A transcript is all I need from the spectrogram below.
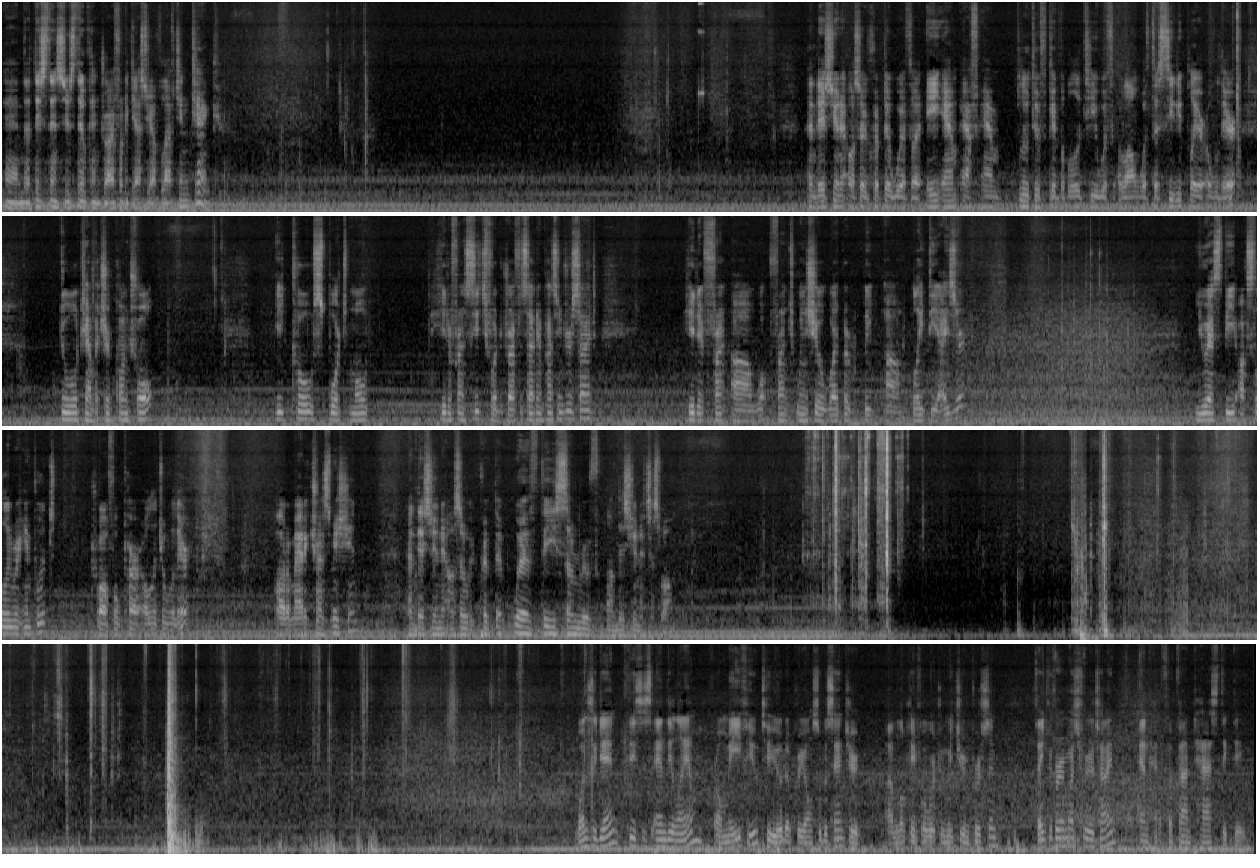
and the distance you still can drive for the gas you have left in the tank. And this unit also equipped with an AM, FM, Bluetooth capability with along with the CD player over there, dual temperature control, Eco Sport Mode heated front seats for the driver side and passenger side, heated front uh, front windshield wiper blade, uh, blade deicer, USB auxiliary input, 12 volt power outlet over there, automatic transmission, and this unit also equipped with the sunroof on this unit as well. Once again, this is Andy Lam from Mayfield Toyota Super Center. I'm looking forward to meet you in person. Thank you very much for your time and have a fantastic day.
